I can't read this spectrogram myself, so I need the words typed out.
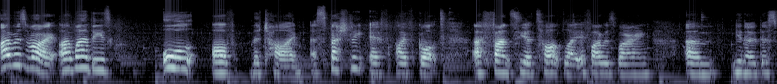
I was right. I wear these all of the time, especially if I've got a fancier top like if I was wearing um you know this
